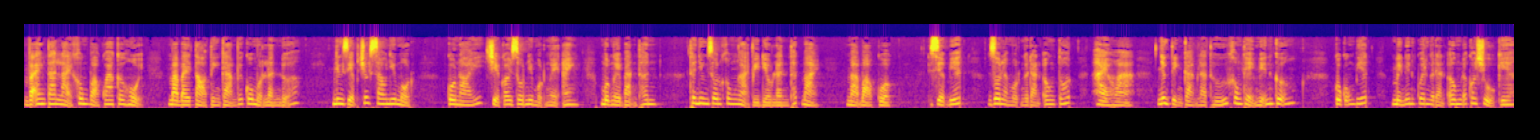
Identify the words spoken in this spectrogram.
Và anh ta lại không bỏ qua cơ hội Mà bày tỏ tình cảm với cô một lần nữa. Nhưng Diệp trước sau như một, Cô nói chỉ coi Sôn như một người anh, Một người bạn thân. Thế nhưng Sôn không ngại vì điều lần thất bại Mà bỏ cuộc. Diệp biết, John là một người đàn ông tốt, Hài hòa, Nhưng tình cảm là thứ không thể miễn cưỡng. Cô cũng biết Mình nên quên người đàn ông đã có chủ kia,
